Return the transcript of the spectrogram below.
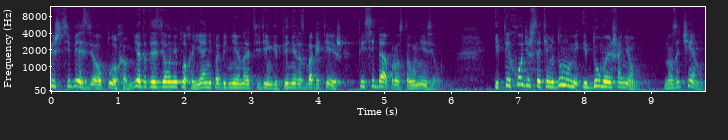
ты же себе сделал плохо. Нет, это сделал неплохо. Я не победнее на эти деньги. Ты не разбогатеешь. Ты себя просто унизил. И ты ходишь с этими думами и думаешь о нем. Но зачем?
